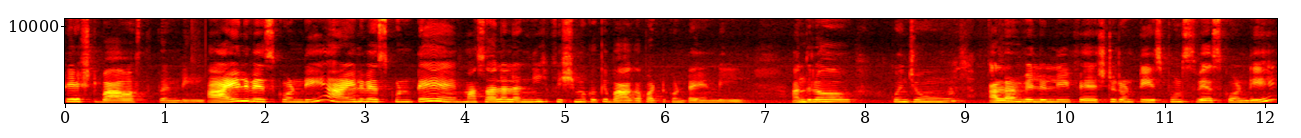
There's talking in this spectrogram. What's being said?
టేస్ట్ బాగా వస్తుందండి. ఆయిల్ వేసుకోండి. ఆయిల్ వేసుకుంటే మసాలాలన్నీ ఫిష్ ముక్కకి బాగా పట్టుకుంటాయండి. అందులో కొంచెం అల్లం వెల్లుల్లి పేస్ట్ రెండు టీ స్పూన్స్ వేసుకోండి.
